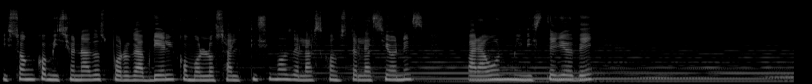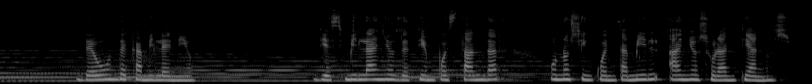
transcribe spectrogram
y son comisionados por Gabriel como los altísimos de las constelaciones para un ministerio de, de un decamilenio, diez mil años de tiempo estándar, unos cincuenta mil años urantianos.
